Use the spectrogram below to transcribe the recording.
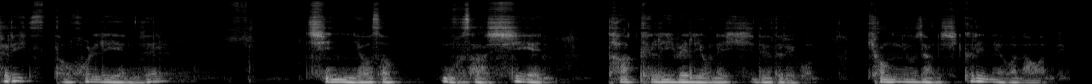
트릭스터 홀리엔젤 진 녀석 무사 시엔 다크 리벨리온의 히드 드래곤 경류장 시크릿네어가 나왔네요.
